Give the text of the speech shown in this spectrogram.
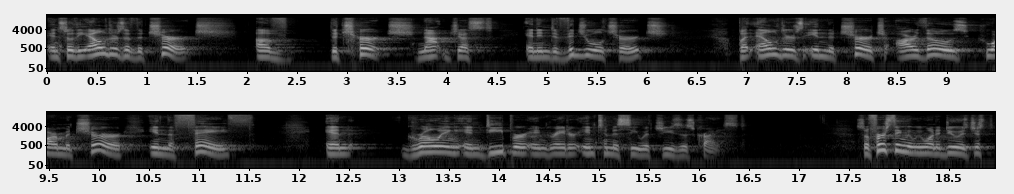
And so the elders of the church, of the church, not just an individual church, but elders in the church are those who are mature in the faith and growing in deeper and greater intimacy with Jesus Christ. So, first thing that we want to do is just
